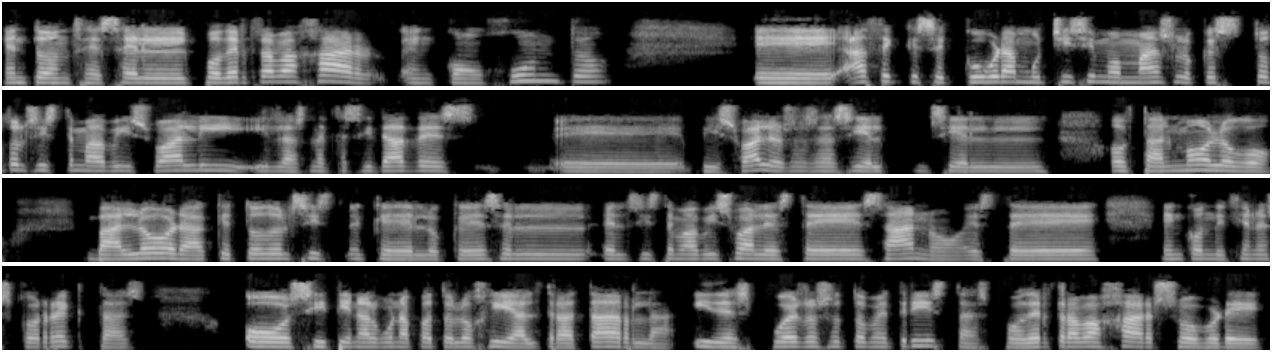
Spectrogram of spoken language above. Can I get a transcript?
Entonces, el poder trabajar en conjunto eh, hace que se cubra muchísimo más lo que es todo el sistema visual y, las necesidades eh, visuales. O sea, si el, si el oftalmólogo valora que todo el que lo que es el, el sistema visual esté sano, esté en condiciones correctas, o si tiene alguna patología al tratarla y después los optometristas poder trabajar sobre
